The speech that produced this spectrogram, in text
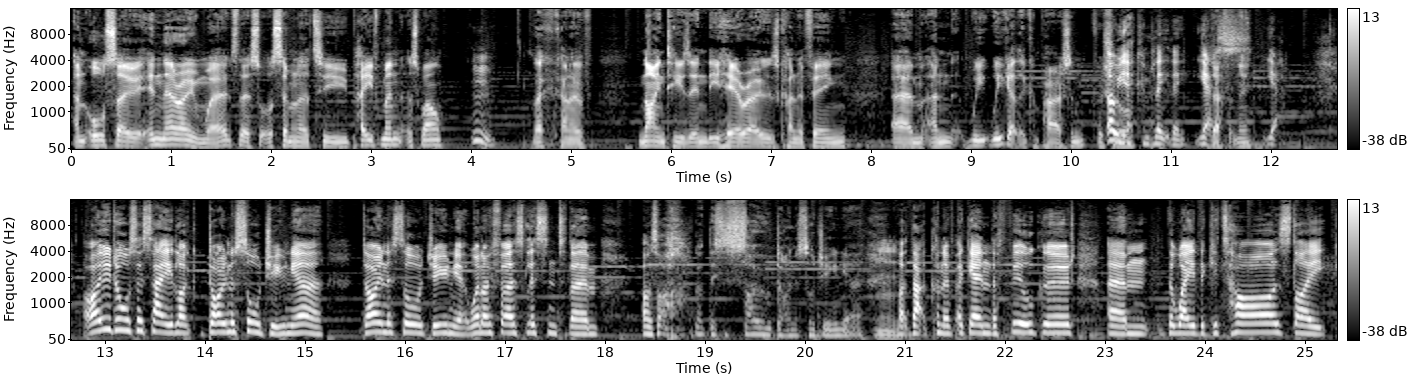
and also in their own words, they're sort of similar to Pavement as well, Mm. like a kind of '90s indie heroes kind of thing. Um, and we, we get the comparison for sure. Oh yeah, completely. Yes, Definitely. Yeah, I'd also say like Dinosaur Junior, Dinosaur Junior. When I first listened to them, I was like, oh god, this is so Dinosaur Junior. Mm. Like that kind of again the feel good, um, the way the guitars like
